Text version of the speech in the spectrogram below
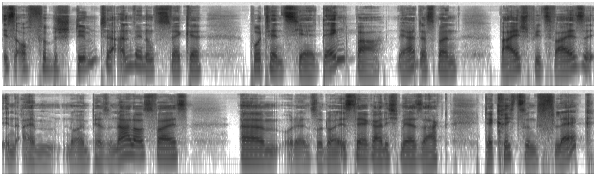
ist auch für bestimmte Anwendungszwecke potenziell denkbar, ja, dass man beispielsweise in einem neuen Personalausweis ähm, oder so neu ist der ja gar nicht mehr, sagt, der kriegt so ein Flag,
